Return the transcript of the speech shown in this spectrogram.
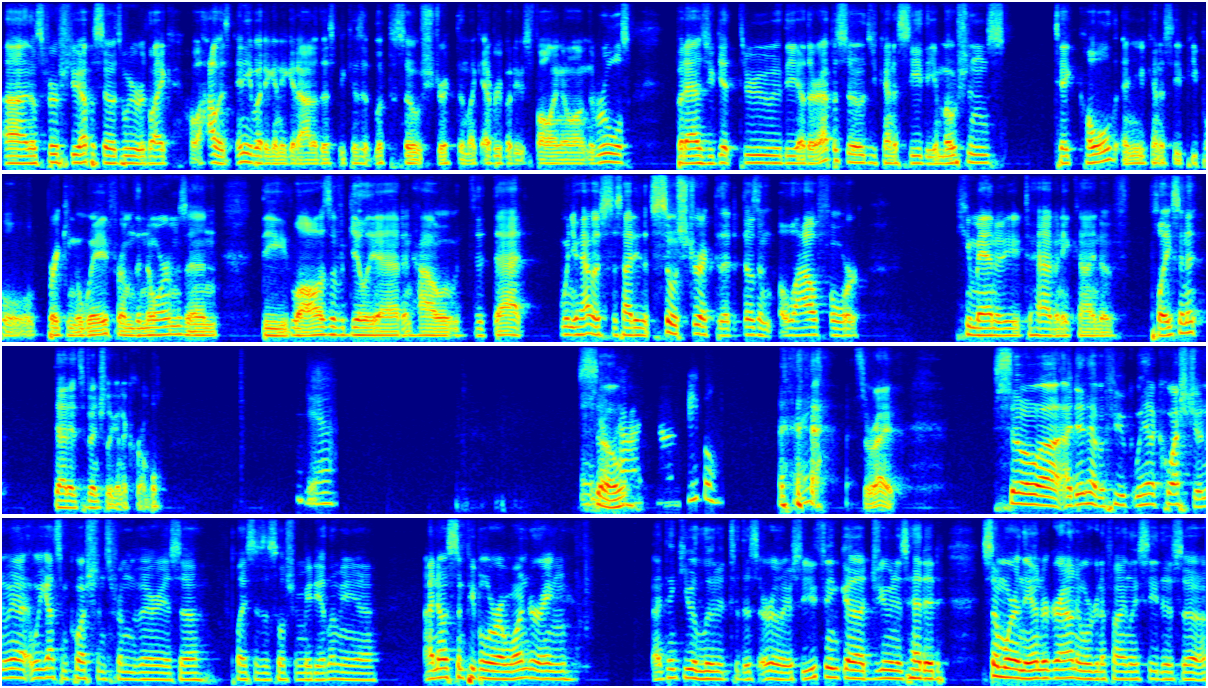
uh, those first few episodes we were like well how is anybody going to get out of this? Because it looked so strict and like everybody was following along the rules. But as you get through the other episodes you kind of see the emotions take hold and you kind of see people breaking away from the norms and the laws of gilead and how that that when you have a society that's so strict that it doesn't allow for humanity to have any kind of place in it, that it's eventually going to crumble. Yeah. Ain't so no people. Right? that's right. So uh, I did have a few. We had a question. We, had, we got some questions from the various uh, places of social media. Let me. Uh, I know some people were wondering I think you alluded to this earlier. So you think uh, June is headed somewhere in the underground, and we're going to finally see this uh,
